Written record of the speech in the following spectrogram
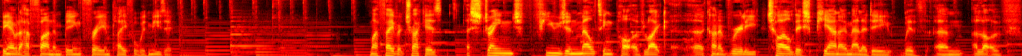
being able to have fun and being free and playful with music. My favourite track is a strange fusion melting pot of like a, kind of really childish piano melody with um, a lot of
